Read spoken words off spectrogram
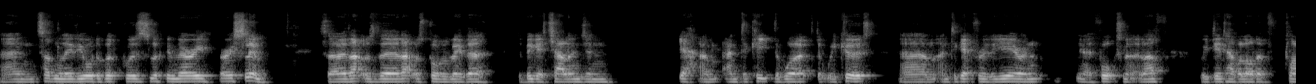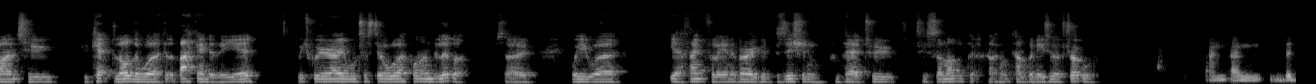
and suddenly the order book was looking very very slim. So that was the that was probably the the biggest challenge, and yeah, um, and to keep the work that we could, um, and to get through the year. And you know, fortunate enough, we did have a lot of clients who who kept a lot of the work at the back end of the year, which we were able to still work on and deliver. So we were, yeah, thankfully in a very good position compared to to some other companies who have struggled. And and the,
